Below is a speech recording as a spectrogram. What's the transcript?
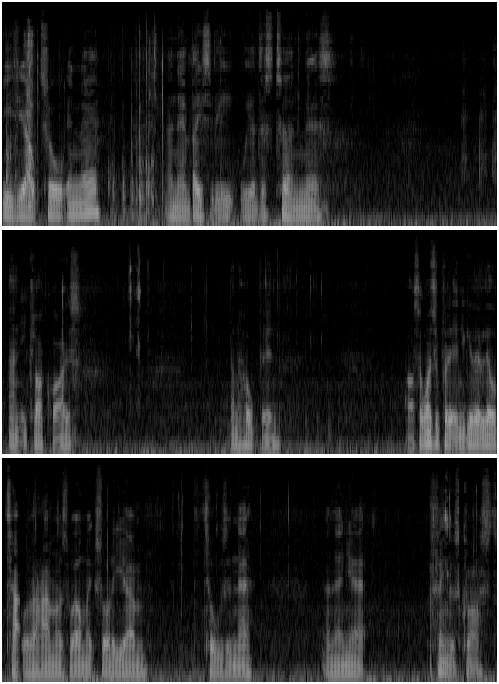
easy out tool in there. And then basically we are just turning this anti-clockwise and hoping. Oh, so once you put it in you give it a little tap with a hammer as well. Make sure the, um, the tools in there. And then yeah fingers crossed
